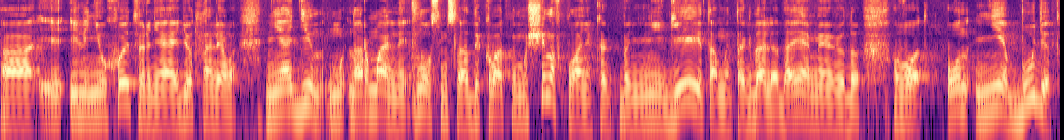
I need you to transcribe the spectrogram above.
Э, или не уходит, вернее, а идет налево. Ни один нормальный, ну, в смысле, адекватный мужчина в плане, как бы, не геи там и так далее, да, я имею в виду, вот, он не будет,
